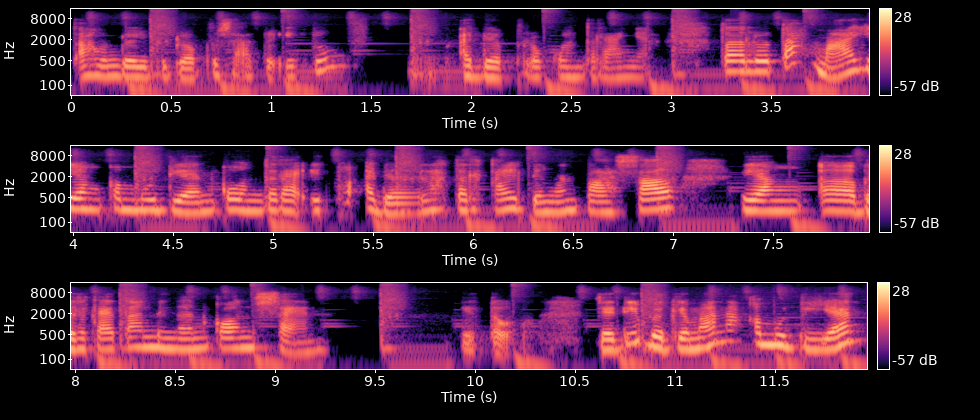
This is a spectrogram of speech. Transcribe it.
tahun 2021 itu ada pro kontranya. Terutama yang kemudian kontra itu adalah terkait dengan pasal yang uh, berkaitan dengan konsen gitu. Jadi bagaimana kemudian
